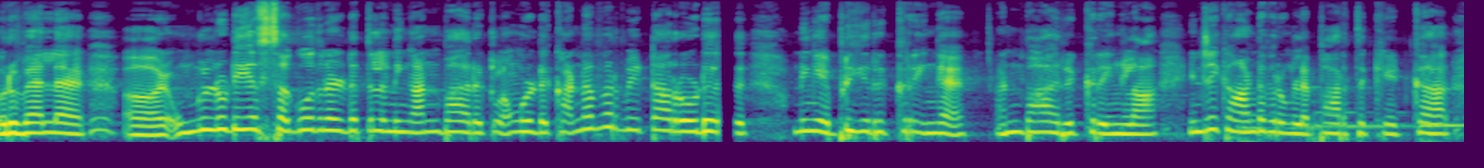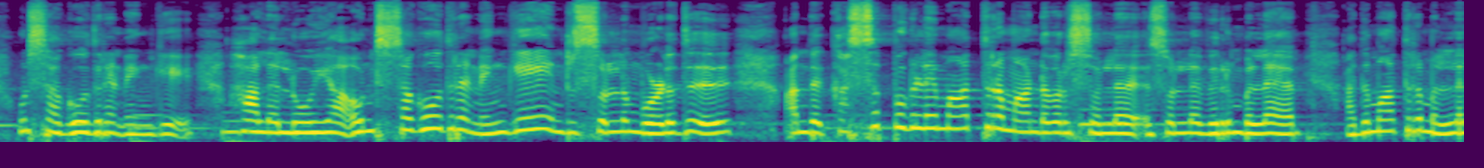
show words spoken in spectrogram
ஒருவேளை உங்களுடைய சகோதரனிடத்தில் நீங்கள் அன்பாக இருக்கலாம் உங்களுடைய கணவர் வீட்டாரோடு நீங்க எப்படி இருக்கிறீங்க? அன்பா இருக்கிறீங்களா? இன்றைக்கு ஆண்டவர் உங்களை பார்த்து கேட்கிறார் உன் சகோதரன் எங்கே? ஹalleluya உன் சகோதரன் எங்கே? என்று சொல்லும் பொழுது அந்த கசப்புகளை மாத்திரம் ஆண்டவர் சொல்ல சொல்ல விரும்பல. அது மாத்திரமல்ல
